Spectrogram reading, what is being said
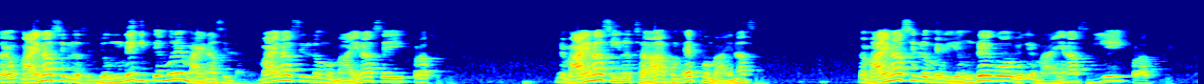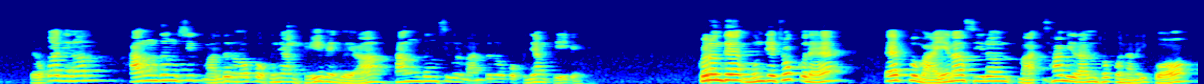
자, 요 마이너스 1 넣어서 0 되기 때문에 마이너스 1 넣어. 마이너스 1 넣으면 마이너스 A 플러스 B. 이제 마이너스 2 넣자. 그럼 F 마이너스 2. 자, 마이너스 1 넣으면 0 되고 요게 마이너스 2A 플러스 B. 자, 요까지는 항등식 만들어 놓고 그냥 대입한 거야. 항등식을 만들어 놓고 그냥 대입한 거야. 그런데 문제 조건에 f-1은 3이라는 조건 하나 있고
